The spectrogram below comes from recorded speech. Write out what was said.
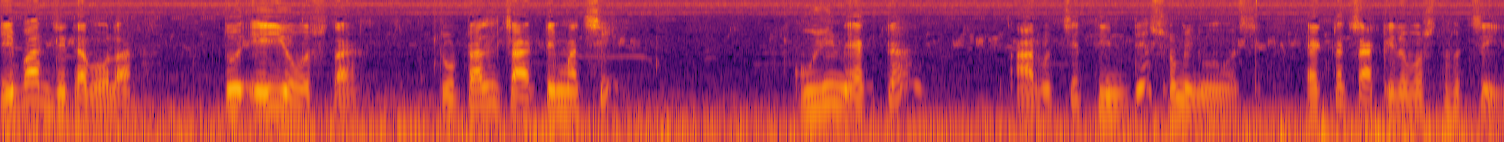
এবার যেটা বলার, তো এই অবস্থা। টোটাল চারটে মাছি কুইন একটা, আর হচ্ছে তিনটে শ্রমিক মৌমাছি। একটা চাকের অবস্থা হচ্ছে এই।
